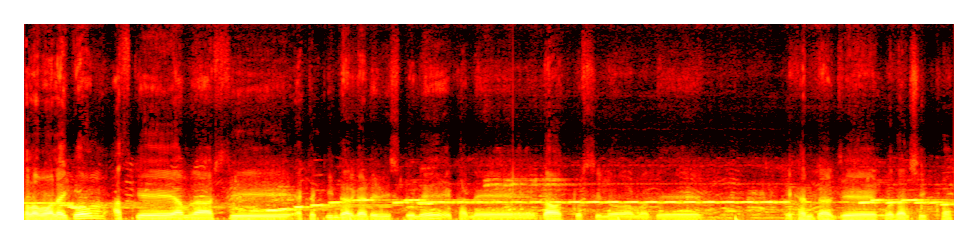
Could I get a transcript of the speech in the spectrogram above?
আসসালামু আলাইকুম। আজকে আমরা আসছি একটা কিন্ডার গার্ডেন স্কুলে এখানে দাওয়াত করছিল আমাদের এখানকার যে প্রধান শিক্ষক।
